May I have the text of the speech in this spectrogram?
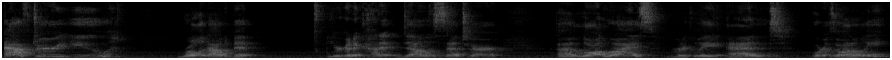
After you roll it out a bit, you're going to cut it down the center, uh, longwise, vertically, and horizontally,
